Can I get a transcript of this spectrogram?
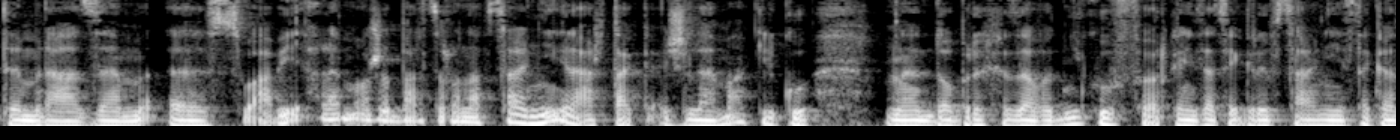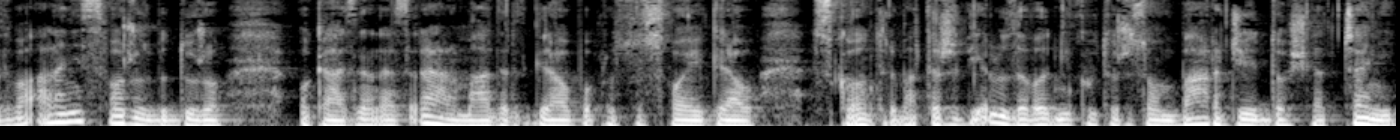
Tym razem e, słabiej, ale może Barcelona wcale nie gra aż tak źle. Ma kilku e, dobrych zawodników, organizacja gry wcale nie jest taka zła, ale nie stworzył zbyt dużo okazji. Natomiast Real Madryt grał po prostu swoje, grał z kontry. Ma też wielu zawodników, którzy są bardziej doświadczeni,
